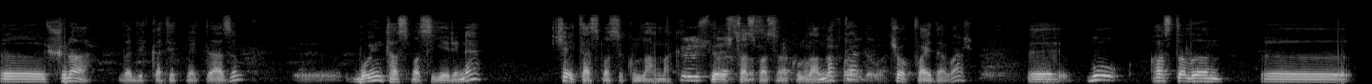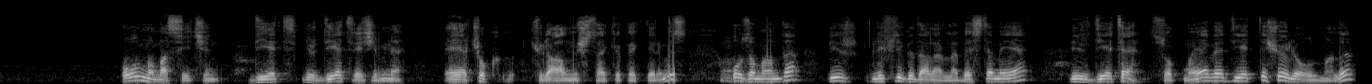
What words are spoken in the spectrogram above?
e, şuna da dikkat etmek lazım. E, boyun tasması yerine şey tasması kullanmak. Göğüs tasması tasmasını takmakta kullanmak da fayda var. çok fayda var. E, bu hastalığın e, olmaması için diyet bir diyet rejimine eğer çok kilo almışsa köpeklerimiz o zaman da bir lifli gıdalarla beslemeye bir diyete sokmaya ve diyette şöyle olmalı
